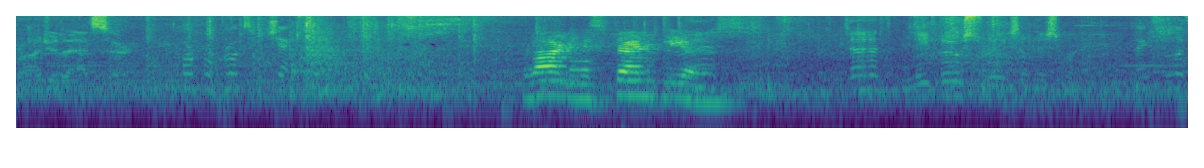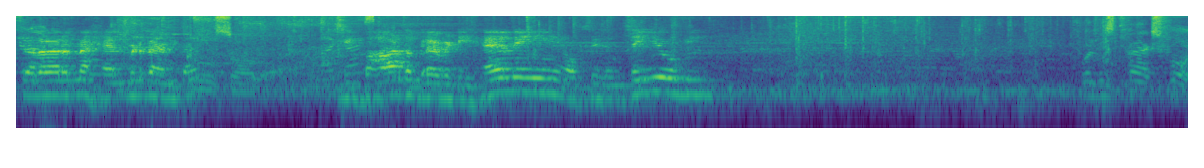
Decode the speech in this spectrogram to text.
Roger that, sir. Corporal Brooks will check it. Warning stand clear Lieutenant, need boost rigs on this one. Thanks for looking चलो out. यार अपना हेलमेट पहनते हैं Full salt. Like कि I बाहर said, तो ग्रेविटी है नहीं ऑक्सीजन चाहिए होगी What are these packs for,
